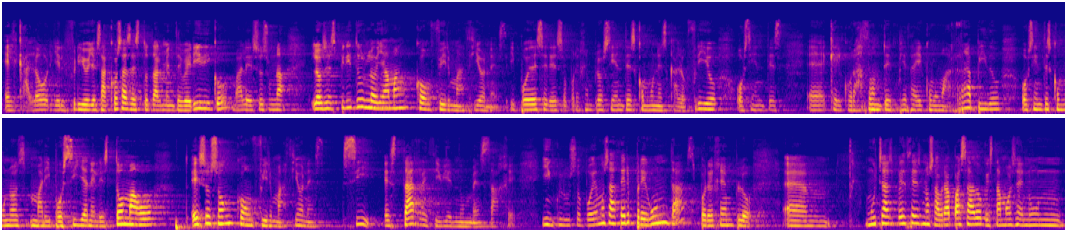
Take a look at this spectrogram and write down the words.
el calor y el frío y esas cosas, es totalmente verídico, ¿vale? Eso es una... Los espíritus lo llaman confirmaciones y puede ser eso, por ejemplo, sientes como un escalofrío o sientes eh, que el corazón te empieza a ir como más rápido o sientes como unos mariposilla en el estómago, eso son confirmaciones. Sí, estás recibiendo un mensaje. Incluso podemos hacer preguntas, por ejemplo, em, Muchas veces nos habrá pasado que estamos en un,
